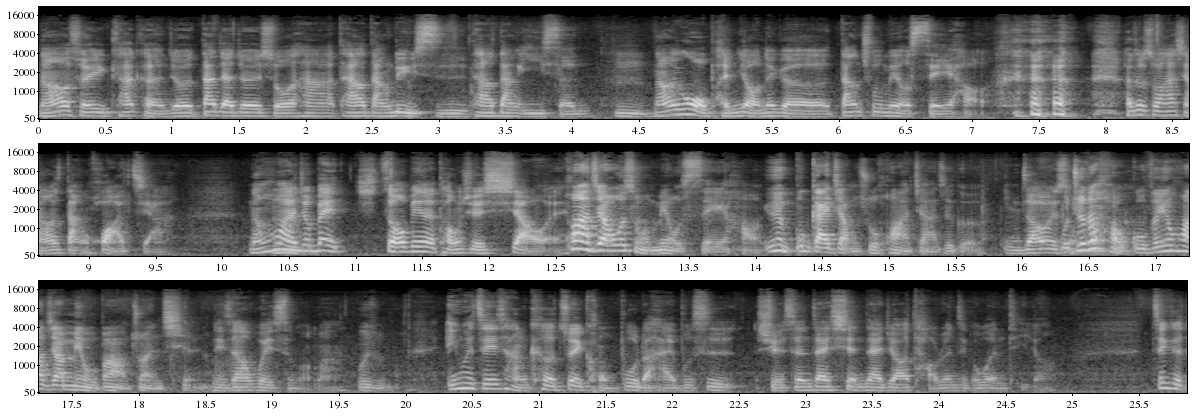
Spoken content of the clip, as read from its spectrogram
然后所以他可能就大家就会说他他要当律师，他要当医生，嗯，然后因为我朋友那个当初没有 say 好，他就说他想要当画家，然后后来就被周边的同学笑、哎、画家为什么没有 say 好？因为不该讲出画家这个，你知道为什么？我觉得好，过分，因为画家没有办法赚钱啊。你知道为什么吗？为什么？因为这一场课最恐怖的还不是学生在现在就要讨论这个问题哦。这个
